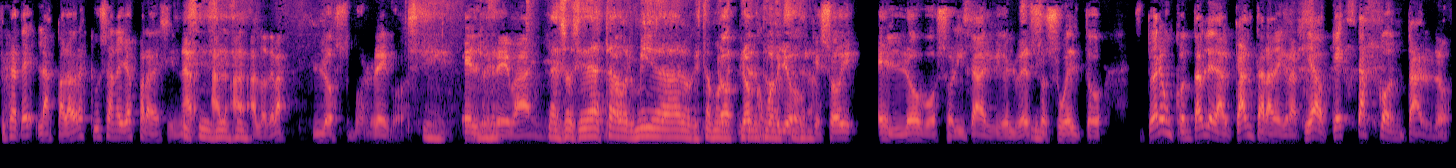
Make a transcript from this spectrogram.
Fíjate las palabras que usan ellos para designar Sí, sí, a, sí, a- sí. a los demás. Los borregos, el rebaño. La sociedad está dormida, lo que estamos No, no como yo, etcétera. que soy el lobo solitario, el verso suelto. Tú eres un contable de Alcántara, desgraciado, ¿qué estás contando?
